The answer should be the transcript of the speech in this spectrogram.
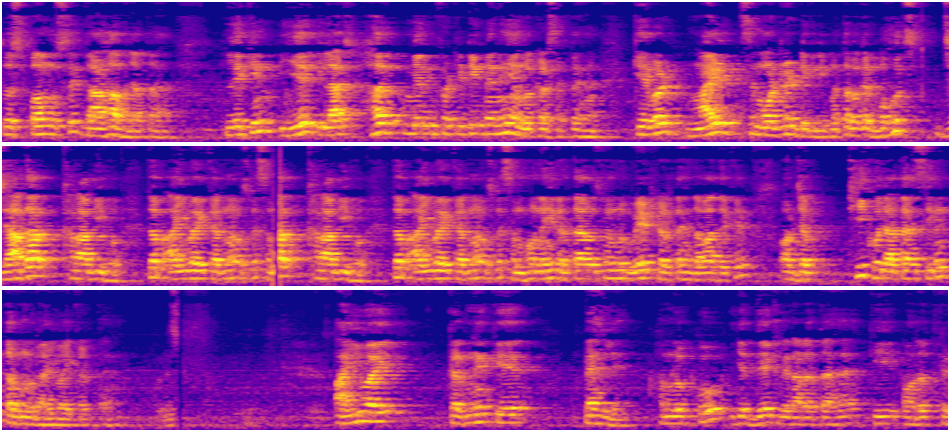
तो स्पर्म उससे गाढ़ा हो जाता है। लेकिन ये इलाज हर मेल इन्फर्टिलिटी में नहीं हम लोग कर सकते हैं। केवल माइल्ड से मॉडरेट डिग्री मतलब अगर बहुत ज़्यादा खराबी हो, तब आईयूआई करना उसमें खराबी हो। तब आईयूआई करना उसमें संभव नहीं रहता है, उसमें हम लोग वेट करते हैं दवा देके, और जब ठीक हो जाता है सीमेंट तब हम लोग आईयूआई करते हैं। आईयूआई करने के पहले हम लोग को ये देख लेना रहता है कि औरत के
